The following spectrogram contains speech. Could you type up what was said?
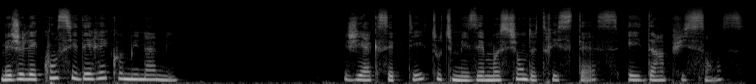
mais je l'ai considérée comme une amie. J'ai accepté toutes mes émotions de tristesse et d'impuissance.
